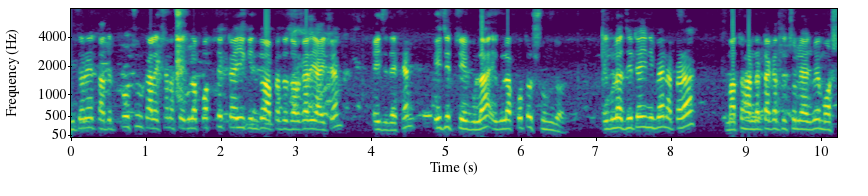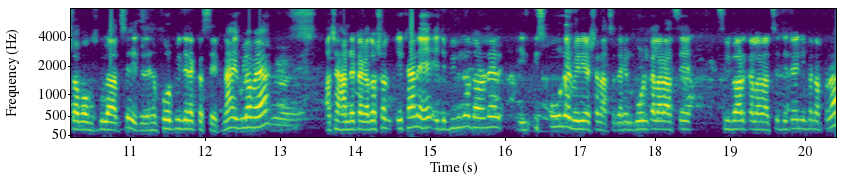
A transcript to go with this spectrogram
ভিতরে তাদের প্রচুর কালেকশন আছে। এগুলো প্রত্যেকটাই কিন্তু আপনাদের দরকারি আইটেম এই যে দেখেন, এই যে ট্রেগুলা, এগুলা কত সুন্দর। এগুলা যেটাই নেবেন আপনারা মাত্র হান্ড্রেড টাকাতে চলে আসবে মশলা বক্সগুলো আছে এই যে দেখেন ফোর পিসের একটা সেট না এগুলো ভাইয়া? আচ্ছা হান্ড্রেড টাকা। দর্শক এখানে এই যে বিভিন্ন ধরনের স্পুনের ভেরিয়েশন আছে দেখেন গোল্ড কালার আছে সিলভার কালার আছে যেটাই নেবেন আপনারা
